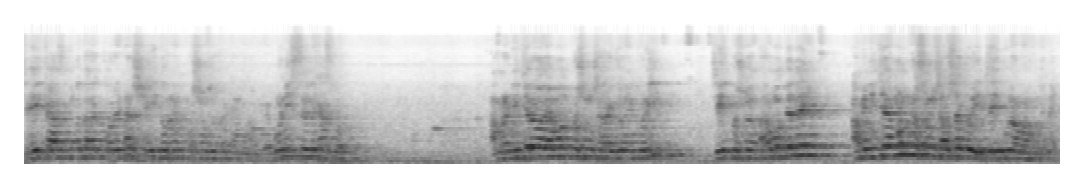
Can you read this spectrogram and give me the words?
যেই কাজগুলো তারা করে না, সেই ধরনের প্রশংসা তারা কামনা করে বনি ইসরায়েলের কাজ করে আমরা নিজেরাও এমন প্রশংসা আয়োজন করি, যেই প্রশংসা তার মধ্যে নেই, আমি নিজে এমন প্রশংসা আশা করি যেইগুলো আমার মধ্যে নেই।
